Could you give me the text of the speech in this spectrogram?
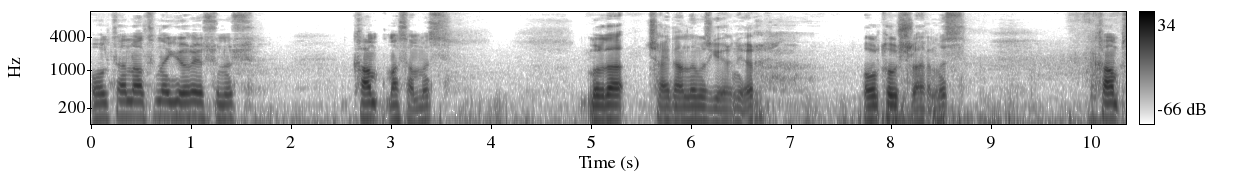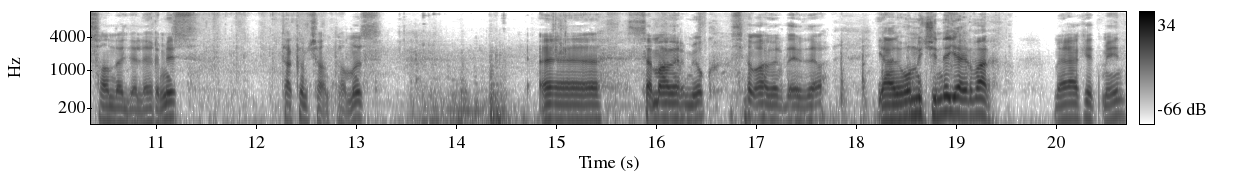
Oltanın altında görüyorsunuz. Kamp masamız. Burada çaydanlığımız görünüyor. Olta uçlarımız. Kamp sandalyelerimiz. Takım çantamız. Ee, semaverim yok. Semaver de evde var. Yani onun içinde yer var. Merak etmeyin.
